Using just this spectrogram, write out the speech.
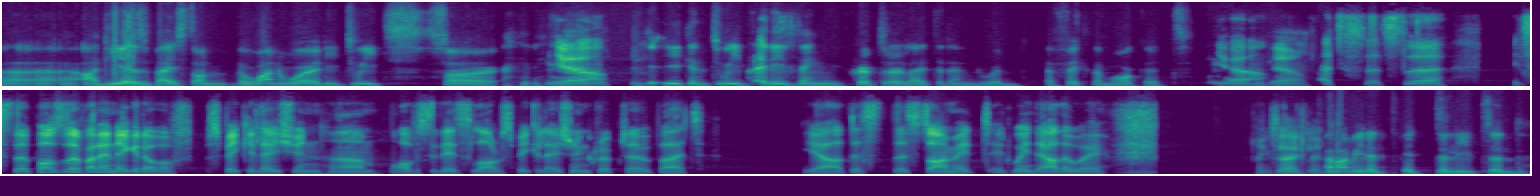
uh, uh, uh, ideas based on the one word he tweets. So yeah, you can tweet anything crypto related and would affect the market. Yeah, yeah. That's that's the it's the positive and a negative of speculation. Um, obviously, there's a lot of speculation in crypto, but yeah, this this time it it went the other way. Exactly. And I mean, it, it deleted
